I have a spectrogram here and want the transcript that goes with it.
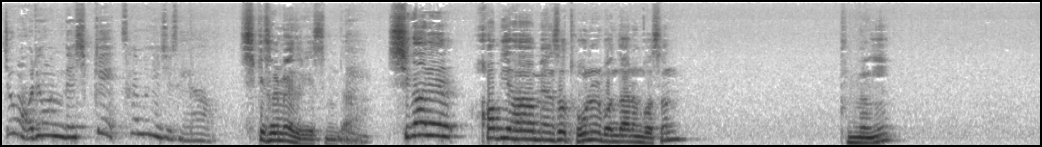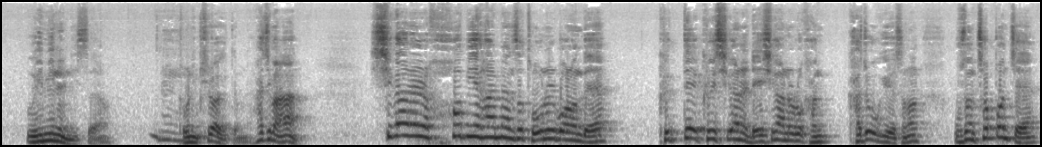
좀 어려운데 쉽게 설명해 주세요. 쉽게 설명해 드리겠습니다. 네. 시간을 허비하면서 돈을 번다는 것은 분명히 의미는 있어요. 네. 돈이 필요하기 때문에. 하지만 시간을 허비하면서 돈을 버는데 그때 그 시간을 내 시간으로 가, 가져오기 위해서는 우선 첫 번째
